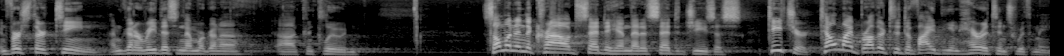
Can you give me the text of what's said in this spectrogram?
In verse 13, I'm going to read this and then we're going to uh, conclude. Someone in the crowd said to him, that has said to Jesus, Teacher, tell my brother to divide the inheritance with me.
